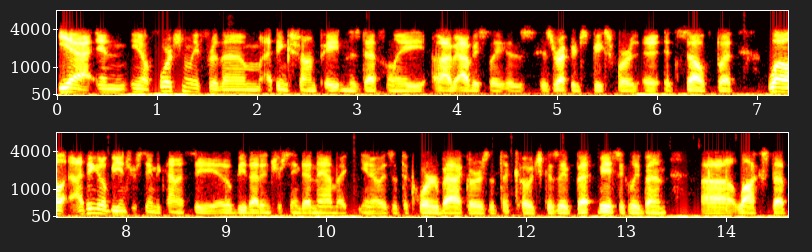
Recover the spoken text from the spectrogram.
Yeah, and you know, fortunately for them, I think Sean Payton is definitely obviously his his record speaks for it itself. But well, I think it'll be interesting to kind of see. It'll be that interesting dynamic. You know, is it the quarterback or is it the coach? Because they've basically been uh, lockstep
